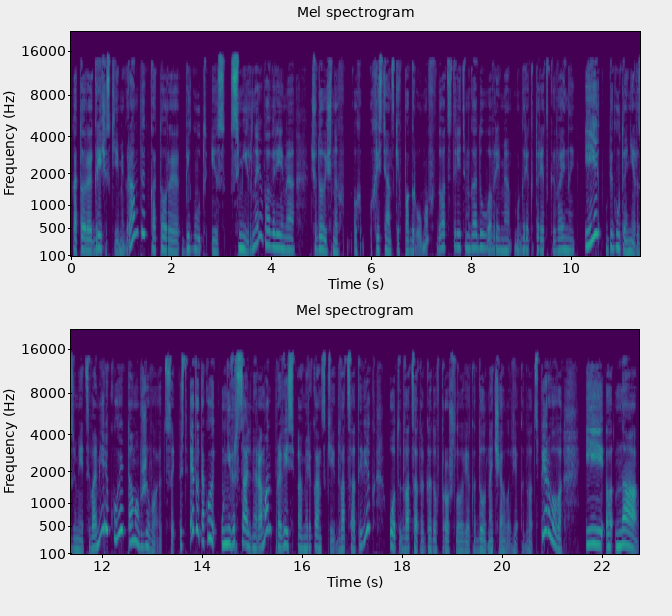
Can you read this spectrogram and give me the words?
которые греческие эмигранты, которые бегут из Смирны во время чудовищных христианских погромов в 23 году, во время греко-турецкой войны. И бегут они, разумеется, в Америку и там обживаются. То есть это такой универсальный роман про весь американский 20 век, от 20-х годов прошлого века до начала века 21-го. И э, на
